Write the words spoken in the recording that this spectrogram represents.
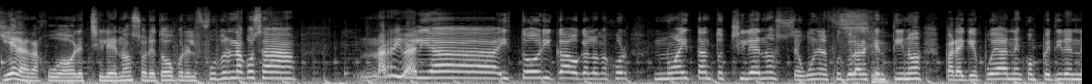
quieran a jugadores chilenos, sobre todo por el fútbol, una cosa una rivalidad histórica o que a lo mejor no hay tantos chilenos según el fútbol argentino para que puedan competir en,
